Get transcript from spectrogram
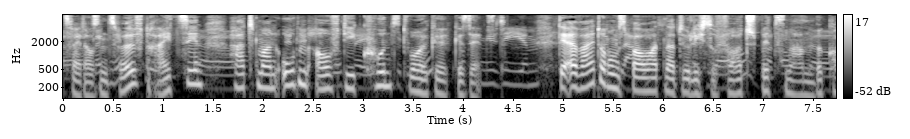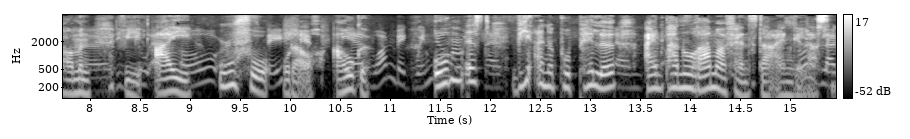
2012-13 hat man obenauf die Kunstwolke gesetzt. Der Erweiterungsbau hat natürlich sofort Spitznamen bekommen, wie Ei UFO oder auch Auge. Oben ist wie eine Pupille ein Panoramafenster eingelassen.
